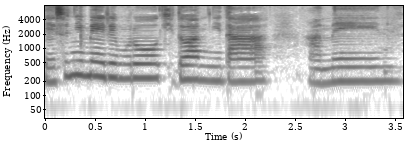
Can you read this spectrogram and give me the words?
예수님의 이름으로 기도합니다. 아멘.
